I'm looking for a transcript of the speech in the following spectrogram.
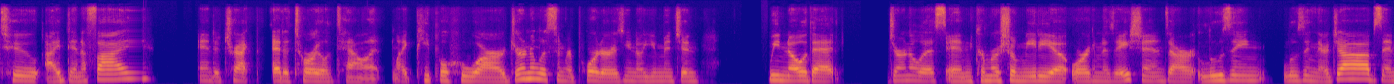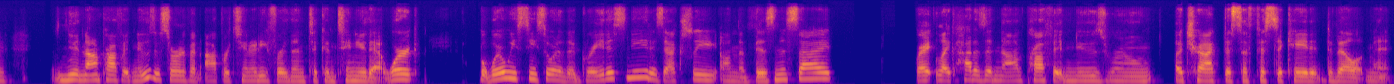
to identify and attract editorial talent, like people who are journalists and reporters. You know, you mentioned we know that journalists and commercial media organizations are losing losing their jobs and nonprofit news is sort of an opportunity for them to continue that work. But where we see sort of the greatest need is actually on the business side, right? Like, how does a nonprofit newsroom attract a sophisticated development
